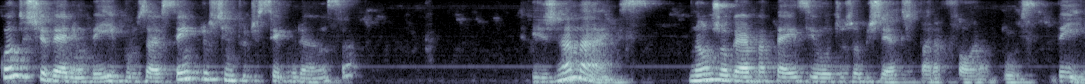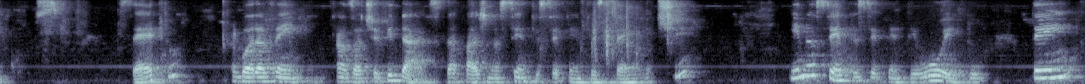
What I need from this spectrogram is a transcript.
Quando estiver em um veículo, usar sempre o cinto de segurança. E jamais não jogar papéis e outros objetos para fora dos veículos, certo? Agora vem as atividades da página 177. E na 178 tem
